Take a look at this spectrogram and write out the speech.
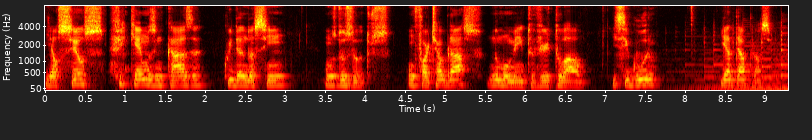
e aos seus, fiquemos em casa, cuidando assim uns dos outros. Um forte abraço no momento virtual e seguro e até a próxima.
